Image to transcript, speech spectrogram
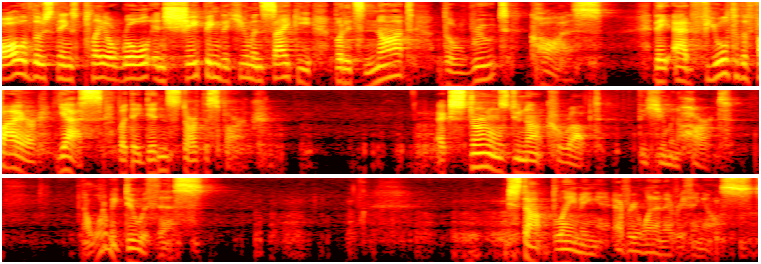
All of those things play a role in shaping the human psyche, but it's not the root cause. They add fuel to the fire, yes, but they didn't start the spark. Externals do not corrupt the human heart. Now, what do we do with this? we stop blaming everyone and everything else.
